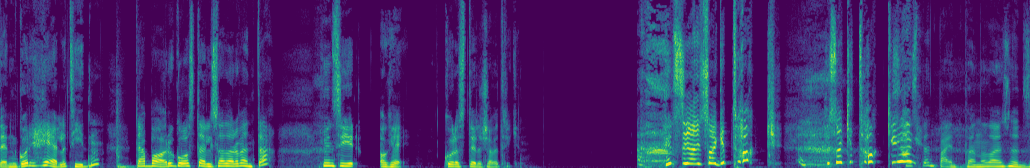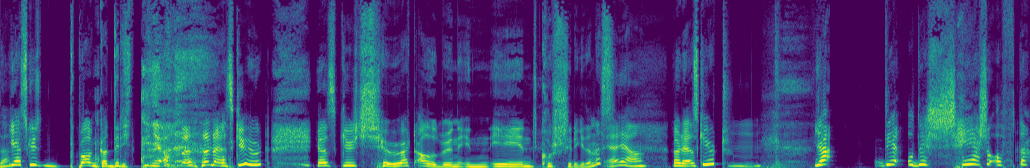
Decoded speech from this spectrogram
Den går hele tiden. Det er bare å gå og stelle seg der og vente. Hun sier ok, går og stiller seg ved trikken. Hun sa ikke takk! Hun sa ikke takk engang! Spent bein på henne da hun snudde seg. Jeg skulle banka dritten. Det er det jeg skulle gjort. Jeg skulle kjørt albuen inn i korsryggen hennes. Ja, ja. Det er det jeg skulle gjort. Ja, det, og det skjer så ofte.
